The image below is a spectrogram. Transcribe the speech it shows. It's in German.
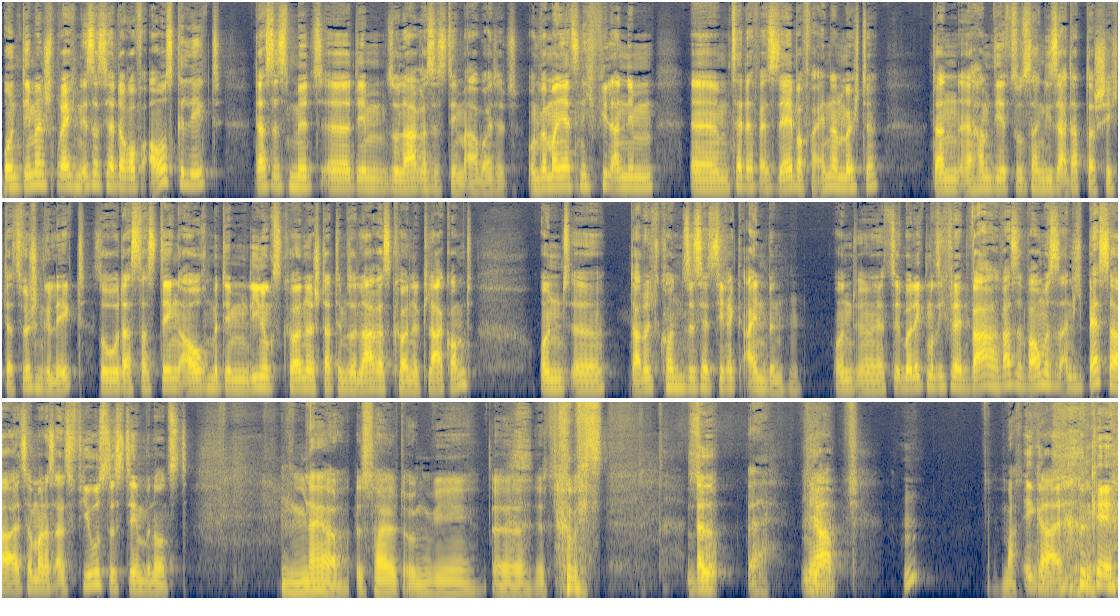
Und dementsprechend ist es ja darauf ausgelegt, dass es mit äh, dem Solaris-System arbeitet. Und wenn man jetzt nicht viel an dem ähm, ZFS selber verändern möchte, dann äh, haben die jetzt sozusagen diese Adapterschicht dazwischen gelegt, so dass das Ding auch mit dem Linux-Kernel statt dem Solaris-Kernel klarkommt. Und äh, dadurch konnten sie es jetzt direkt einbinden. Und äh, jetzt überlegt man sich vielleicht, wa- was, warum ist es eigentlich besser, als wenn man das als Fuse-System benutzt? Naja, ist halt irgendwie, äh, jetzt habe ich so, Also, äh, Ja, macht egal. Okay.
